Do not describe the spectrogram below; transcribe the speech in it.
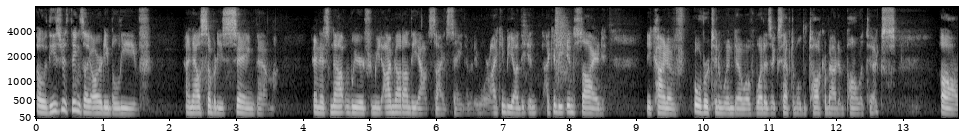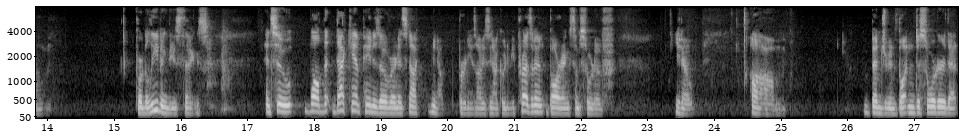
oh, these are things I already believe, and now somebody's saying them, and it's not weird for me. I'm not on the outside saying them anymore. I can be on the in, I can be inside the kind of Overton window of what is acceptable to talk about in politics. Um, for believing these things. And so while th- that campaign is over and it's not, you know, Bernie is obviously not going to be president, barring some sort of, you know, um, Benjamin Button disorder that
